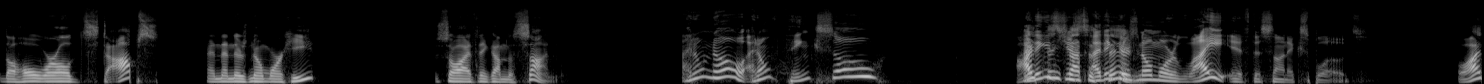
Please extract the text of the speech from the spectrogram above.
the whole world stops, and then there's no more heat. So I think I'm the sun. I don't know. I don't think so. I, think, it's just I think there's no more light if the sun explodes. Well, I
